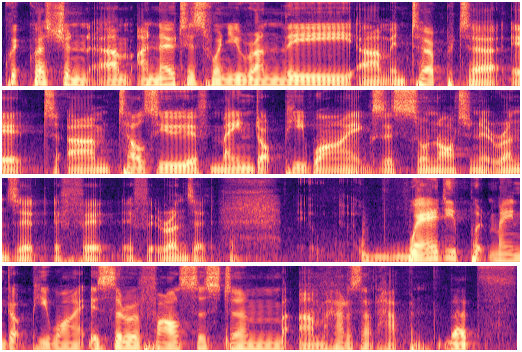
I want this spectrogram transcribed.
quick question. Um, I noticed when you run the um, interpreter, it um, tells you if main.py exists or not, and it runs it if it if it runs it. where do you put main.py? Is there a file system? Um, how does that happen? That's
